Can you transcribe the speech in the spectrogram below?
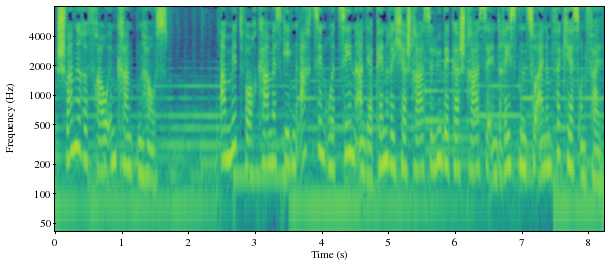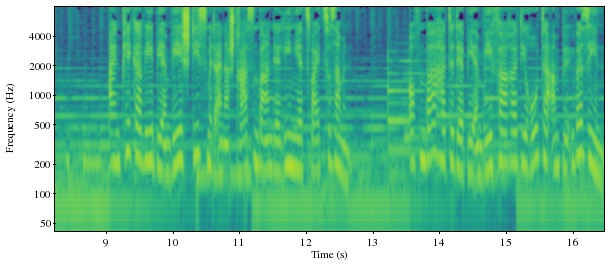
schwangere Frau im Krankenhaus. Am Mittwoch kam es gegen 18.10 Uhr an der Penricher Straße Lübecker Straße in Dresden zu einem Verkehrsunfall. Ein Pkw BMW stieß mit einer Straßenbahn der Linie 2 zusammen. Offenbar hatte der BMW-Fahrer die rote Ampel übersehen.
